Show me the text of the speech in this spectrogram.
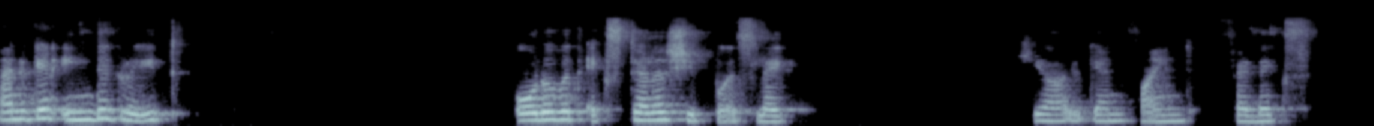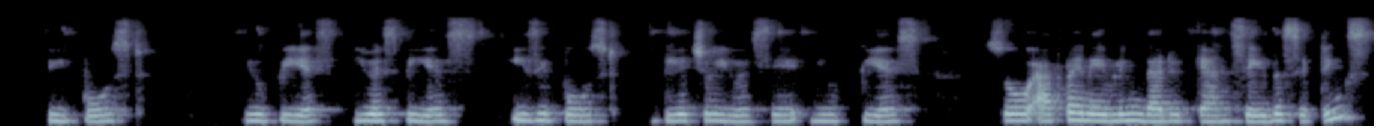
And you can integrate Odoo with external shippers like here you can find FedEx, Post, UPS, USPS, Easy Post, DHL USA, UPS, so after enabling that, you can save the settings.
